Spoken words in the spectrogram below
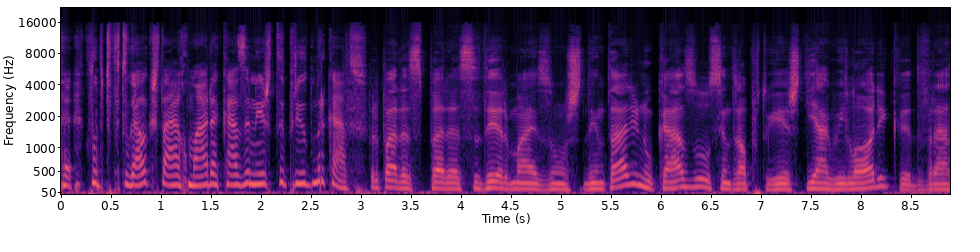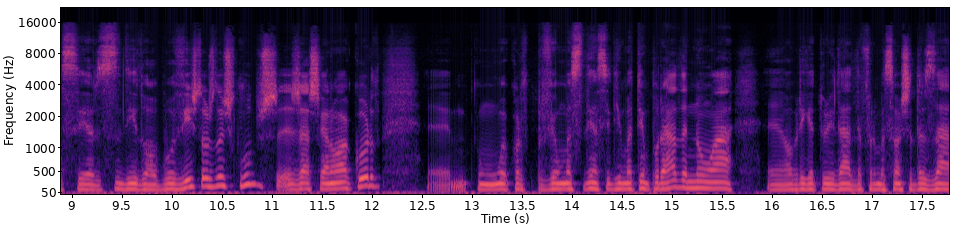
Clube de Portugal que está a arrumar a casa neste período de mercado. Prepara-se para ceder mais um excedentário, no caso o central português Tiago Ilori, que deverá ser cedido ao Boa Vista. Os dois clubes já chegaram a acordo, um acordo que prevê uma cedência de uma temporada, não há obrigatoriedade da formação xadrezada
